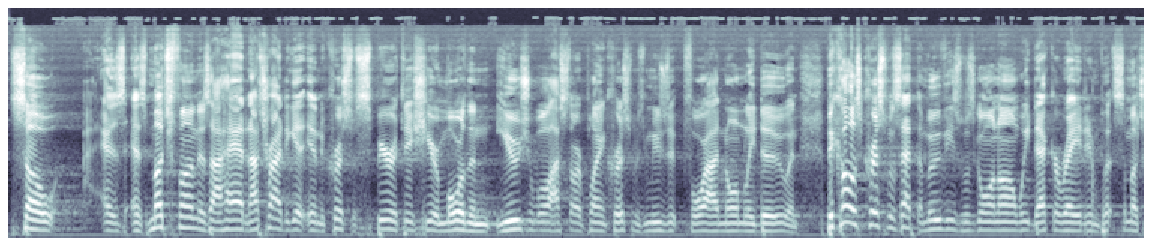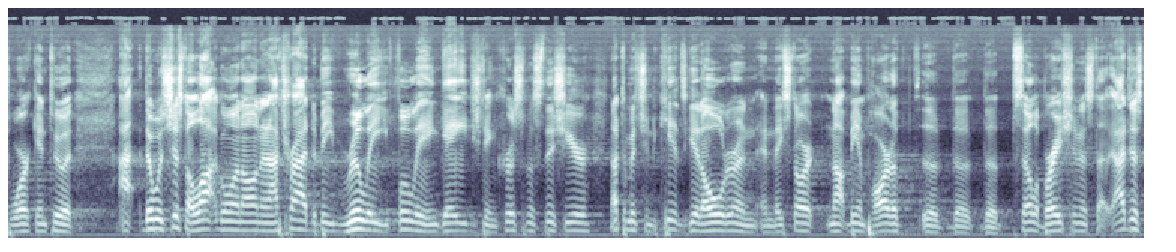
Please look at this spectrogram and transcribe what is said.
So as, as much fun as I had, and I tried to get into Christmas spirit this year more than usual. I started playing Christmas music before I normally do. And because Christmas at the movies was going on, we decorated and put so much work into it. I, there was just a lot going on, and I tried to be really fully engaged in Christmas this year. Not to mention the kids get older and, and they start not being part of the, the, the celebration and stuff. I just,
